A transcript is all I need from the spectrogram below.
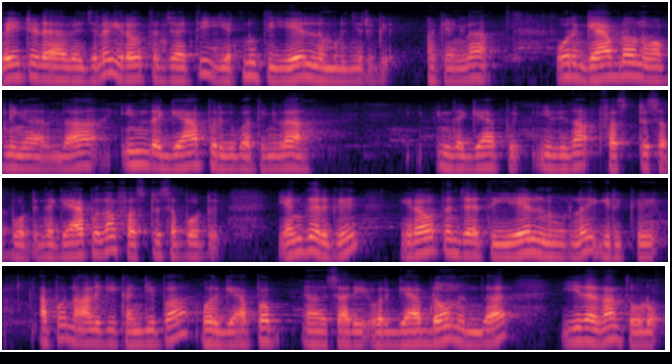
வெயிட்டட் ஆவரேஜில் இருபத்தஞ்சாயிரத்தி எட்நூற்றி ஏழில் முடிஞ்சிருக்கு. ஓகேங்களா? ஒரு கேப் டவுன் ஓப்பனிங்காக இருந்தால் இந்த கேப் இருக்குது பார்த்தீங்களா இந்த கேப்பு இதுதான் ஃபஸ்ட்டு சப்போர்ட் இந்த கேப்பு தான் ஃபஸ்ட்டு சப்போர்ட்டு எங்கே இருக்குது இருபத்தஞ்சாயிரத்தி ஏழ்நூறில் இருக்குது அப்போ நாளைக்கு கண்டிப்பாக ஒரு கேப் அப் சாரி ஒரு கேப் டவுன் இருந்தால் இதை தான் தொடும்.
